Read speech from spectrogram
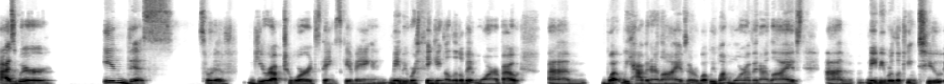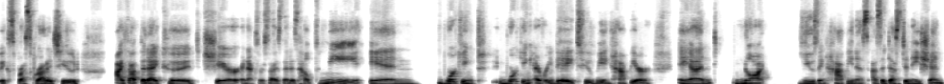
as we're in this sort of gear up towards Thanksgiving, and maybe we're thinking a little bit more about um, what we have in our lives or what we want more of in our lives. Um, maybe we're looking to express gratitude. I thought that I could share an exercise that has helped me in working working every day to being happier and not using happiness as a destination,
